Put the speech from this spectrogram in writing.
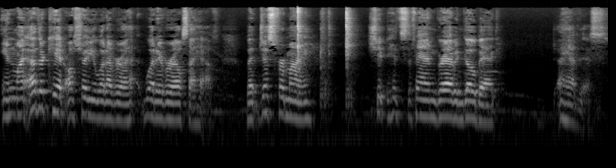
In my other kit, I'll show you whatever I, whatever else I have. But just for my shit hits the fan grab and go bag, I have this.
